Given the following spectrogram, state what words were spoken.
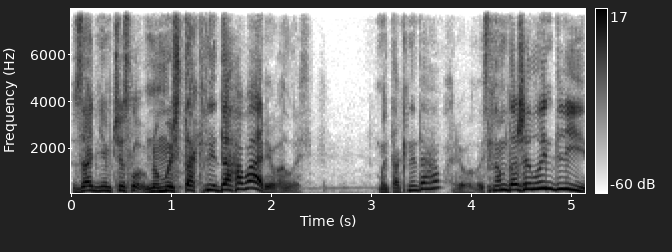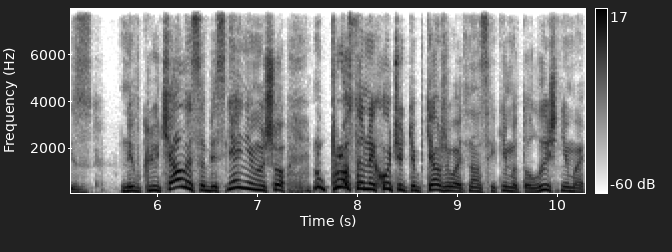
заднім числом. Ну ми ж так не договарювались. Ми так не договарювались. Нам даже ленд-ліз не включали з об'ясненнями, що ну просто не хочуть обтяжувати нас якими-то лишніми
